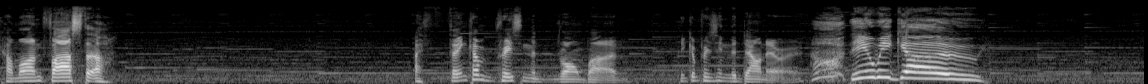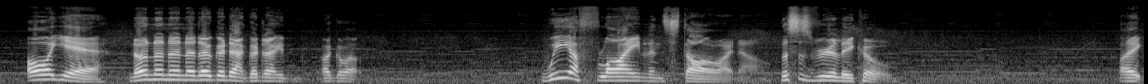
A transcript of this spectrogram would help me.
Come on, faster. I think I'm pressing the wrong button. I think I'm pressing the down arrow. Here we go! Oh, yeah. No, no, no, no, don't go down. Go down. I'll go up. We are flying in style right now. This is really cool. Like,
